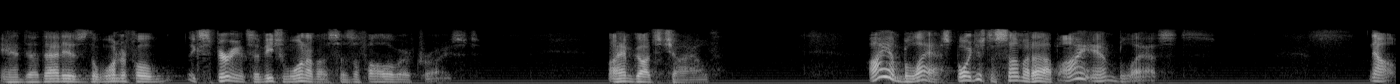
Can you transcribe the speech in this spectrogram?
And uh, that is the wonderful experience of each one of us as a follower of Christ. I am God's child. I am blessed. Boy, just to sum it up, I am blessed. Now,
